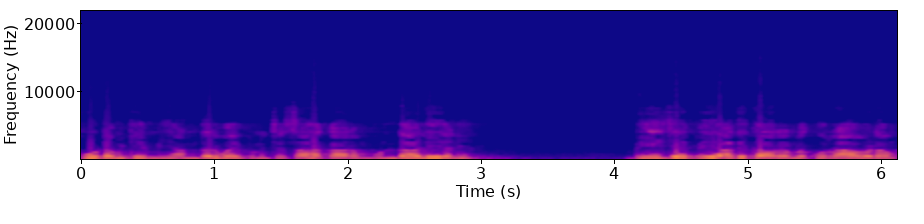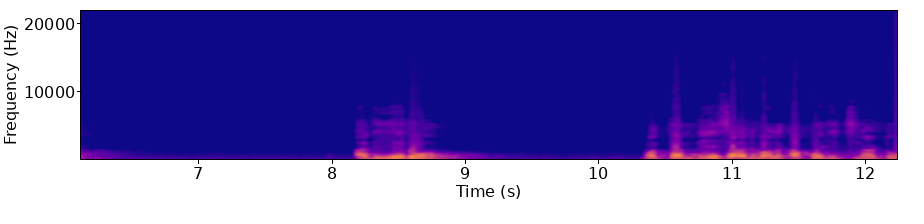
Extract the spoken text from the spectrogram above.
కూటమికి మీ అందరి వైపు నుంచి సహకారం ఉండాలి అని బీజేపీ అధికారంలోకి రావడం అది ఏదో మొత్తం దేశాన్ని వాళ్ళకి అప్పగిచ్చినట్టు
